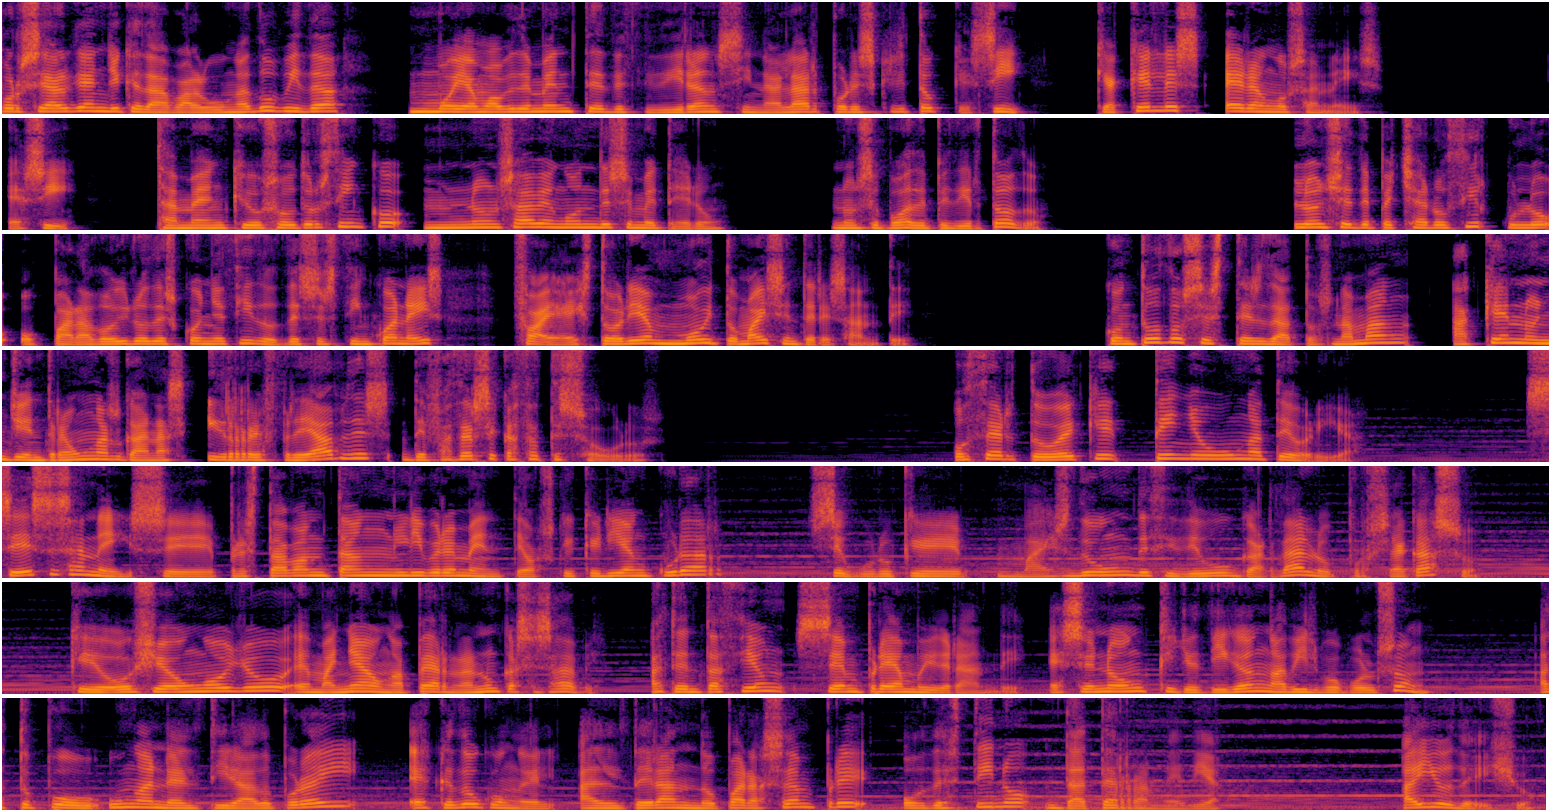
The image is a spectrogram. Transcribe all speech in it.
Por se alguén lle quedaba algunha dúbida, moi amablemente decidirán sinalar por escrito que sí, que aqueles eran os anéis. E sí, tamén que os outros cinco non saben onde se meteron. Non se pode pedir todo. Lonxe de pechar o círculo, o paradoiro descoñecido deses cinco anéis fai a historia moito máis interesante. Con todos estes datos na man, a quen non lle entran unhas ganas irrefreables de facerse cazatesouros? O certo é que teño unha teoría. Se eses anéis se prestaban tan libremente aos que querían curar, seguro que máis dun decidiu gardalo por se acaso, que hoxe é un ollo e mañá unha perna, nunca se sabe. A tentación sempre é moi grande, e senón que lle digan a Bilbo Bolsón. Atopou un anel tirado por aí e quedou con el, alterando para sempre o destino da Terra Media. Aí o deixo.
